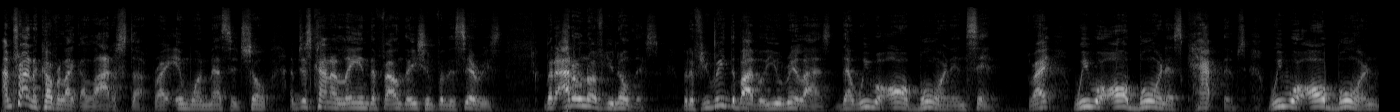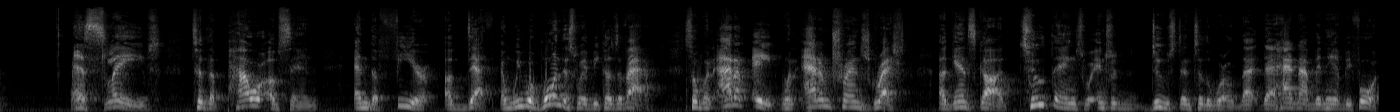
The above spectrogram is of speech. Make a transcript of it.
I'm trying to cover like a lot of stuff, right, in one message. So I'm just kind of laying the foundation for the series. But I don't know if you know this, but if you read the Bible, you realize that we were all born in sin right? We were all born as captives. We were all born as slaves to the power of sin and the fear of death. And we were born this way because of Adam. So when Adam ate, when Adam transgressed against God, two things were introduced into the world that, that had not been here before.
